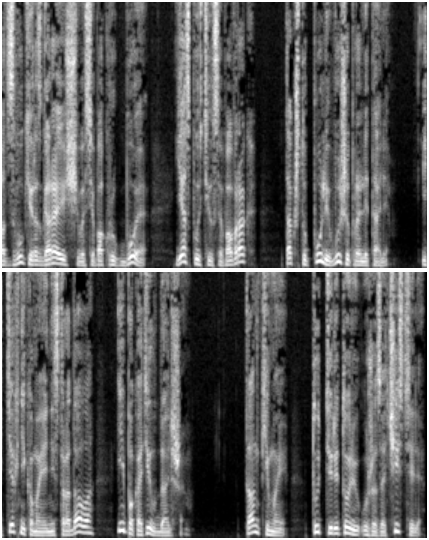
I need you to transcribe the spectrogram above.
под звуки разгорающегося вокруг боя я спустился во враг, так что пули выше пролетали, и техника моя не страдала, и покатил дальше. Танки мои тут территорию уже зачистили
